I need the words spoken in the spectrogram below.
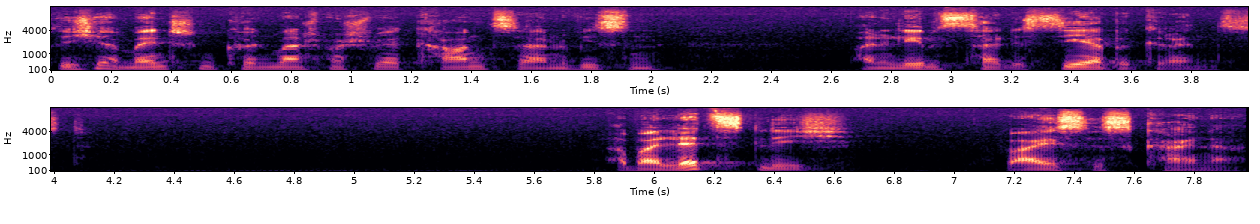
Sicher, Menschen können manchmal schwer krank sein und wissen, meine Lebenszeit ist sehr begrenzt. Aber letztlich weiß es keiner.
